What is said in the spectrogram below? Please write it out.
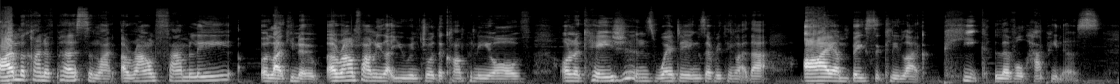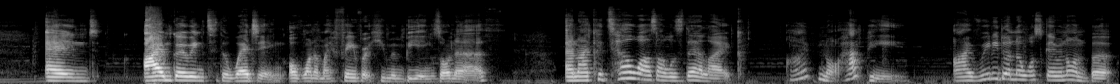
I'm the kind of person like around family or like you know around family that you enjoy the company of on occasions, weddings, everything like that. I am basically like peak level happiness. And I'm going to the wedding of one of my favorite human beings on earth. And I could tell whilst I was there, like, I'm not happy. I really don't know what's going on, but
